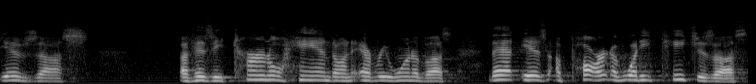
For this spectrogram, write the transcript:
gives us of His eternal hand on every one of us. That is a part of what He teaches us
